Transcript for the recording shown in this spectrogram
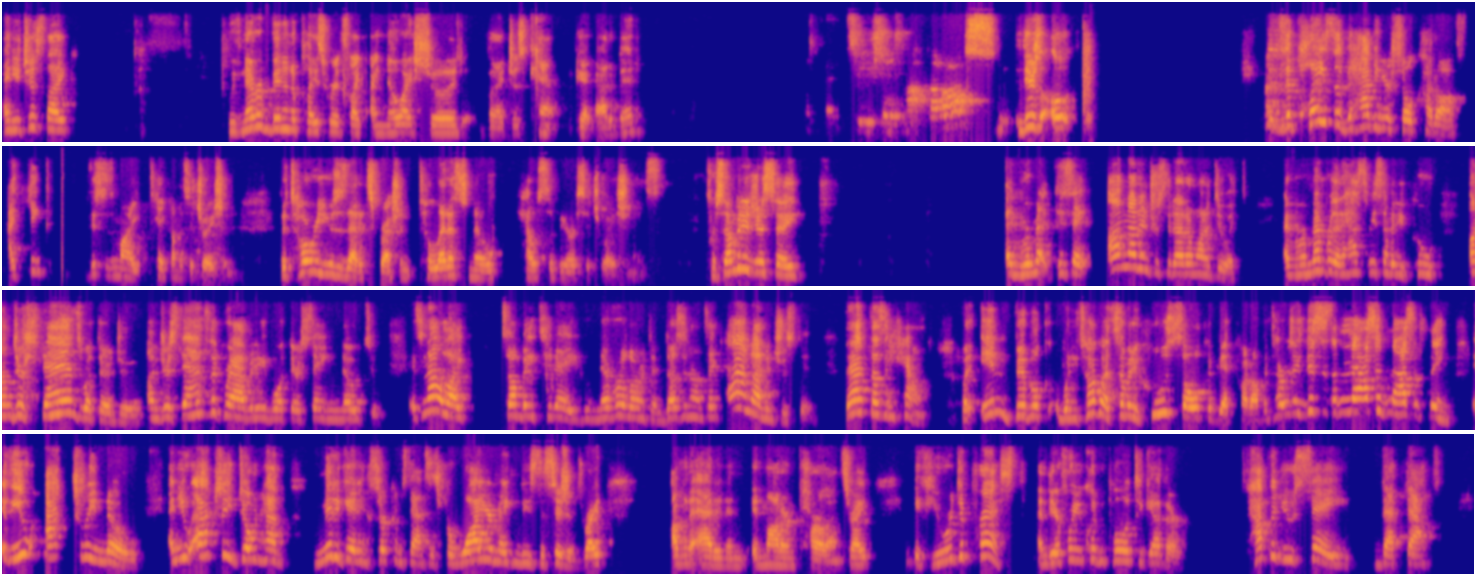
And you're just like, we've never been in a place where it's like, I know I should, but I just can't get out of bed. So your soul's not cut off? There's oh, the place of having your soul cut off. I think this is my take on the situation. The Torah uses that expression to let us know how severe a situation is. For somebody to just say, and remember, they say, I'm not interested, I don't want to do it. And remember that it has to be somebody who understands what they're doing, understands the gravity of what they're saying no to. It's not like somebody today who never learned and doesn't know and say, I'm not interested. That doesn't count. But in biblical, when you talk about somebody whose soul could get cut off, and Torah say this is a massive, massive thing. If you actually know and you actually don't have mitigating circumstances for why you're making these decisions, right? I'm going to add it in, in modern parlance, right? If you were depressed and therefore you couldn't pull it together, how could you say that that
